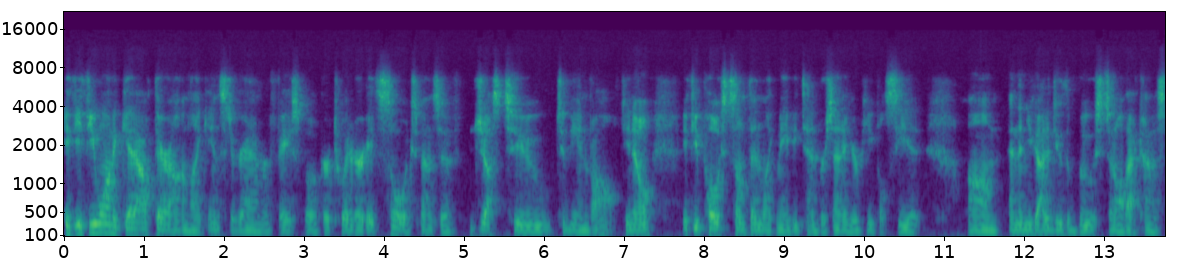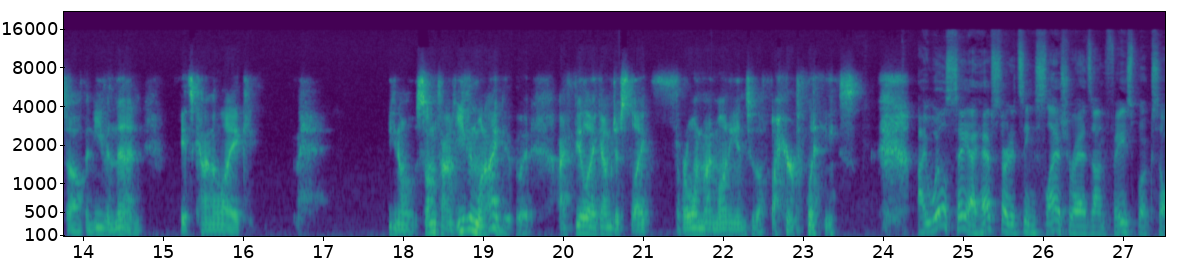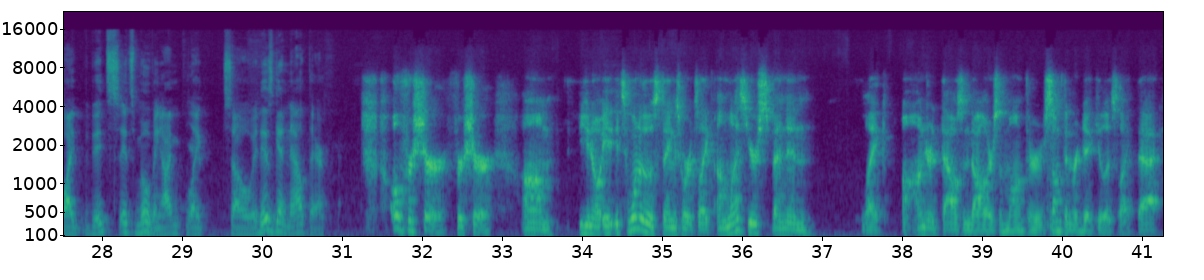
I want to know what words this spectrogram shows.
if, if you want to get out there on like Instagram or Facebook or Twitter, it's so expensive just to to be involved. You know, if you post something like maybe 10% of your people see it. Um, and then you got to do the boosts and all that kind of stuff. And even then, it's kind of like, you know, sometimes even when I do it, I feel like I'm just like throwing my money into the fireplace. I will say I have started seeing slasher ads on Facebook, so I it's it's moving. I'm like so it is getting out there. Oh, for sure, for sure. Um, you know, it, it's one of those things where it's like unless you're spending like a hundred thousand dollars a month or something ridiculous like that,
